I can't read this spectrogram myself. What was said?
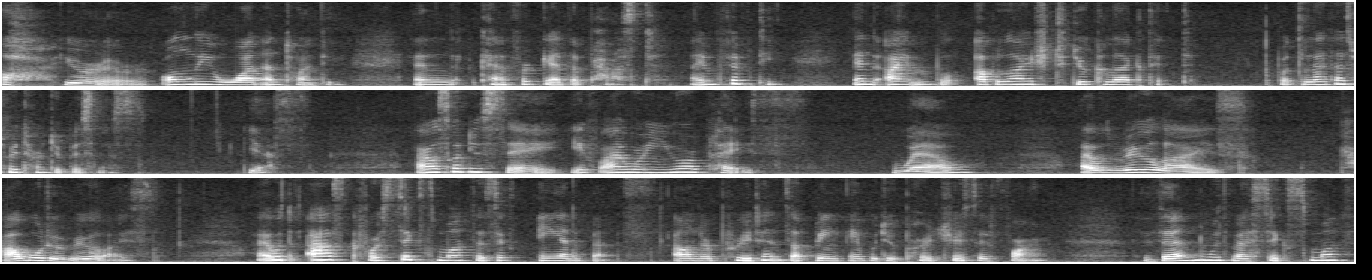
Ah, oh, you're only one and twenty, and can forget the past. I am fifty, and I am obliged to collect it. But let us return to business. Yes, I was going to say, if I were in your place, well, I would realize. How would you realize? I would ask for six months in advance, under pretense of being able to purchase a farm. Then, with my six months,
